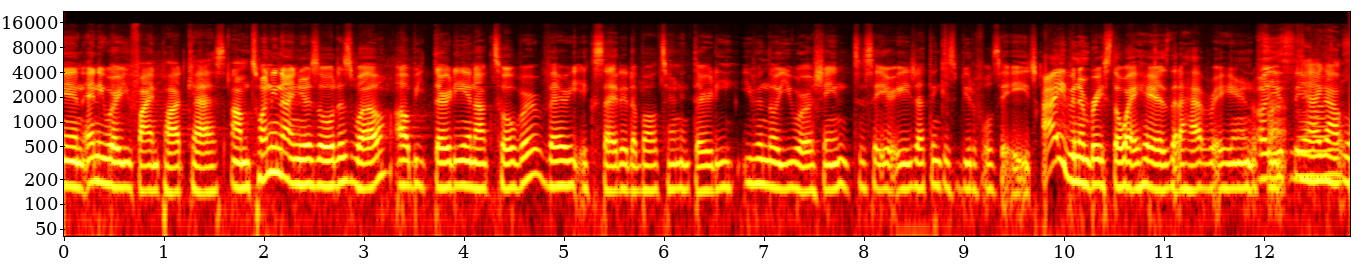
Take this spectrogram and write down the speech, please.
and anywhere you find podcasts. I'm 29 years old as well. I'll be 30 in October. Very excited about turning 30. Even though you were ashamed to say your age, I think it's beautiful to age. I even embrace the white hairs that I have right here in the front Oh, front. you see? Yeah, I got mine?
